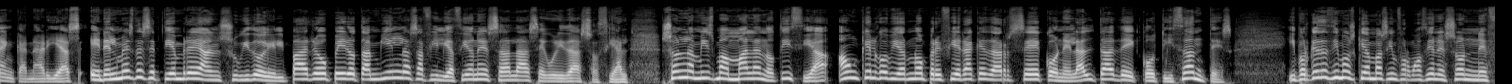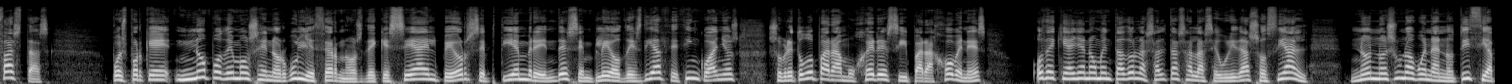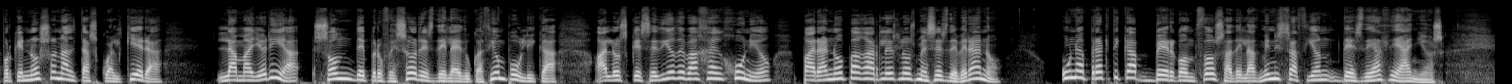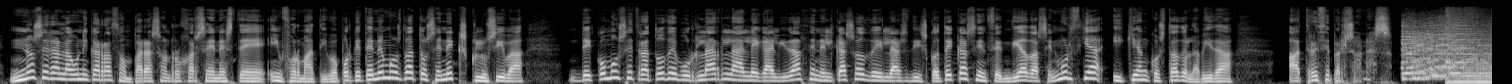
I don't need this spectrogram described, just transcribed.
en Canarias. En el mes de septiembre han subido el paro, pero también las afiliaciones a la seguridad social. Son la misma mala noticia, aunque el gobierno prefiera quedarse con el alta de cotizantes. ¿Y por qué decimos que ambas informaciones son nefastas? Pues porque no podemos enorgullecernos de que sea el peor septiembre en desempleo desde hace cinco años, sobre todo para mujeres y para jóvenes, o de que hayan aumentado las altas a la seguridad social. No, no es una buena noticia porque no son altas cualquiera. La mayoría son de profesores de la educación pública, a los que se dio de baja en junio para no pagarles los meses de verano. Una práctica vergonzosa de la Administración desde hace años. No será la única razón para sonrojarse en este informativo, porque tenemos datos en exclusiva de cómo se trató de burlar la legalidad en el caso de las discotecas incendiadas en Murcia y que han costado la vida a 13 personas.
